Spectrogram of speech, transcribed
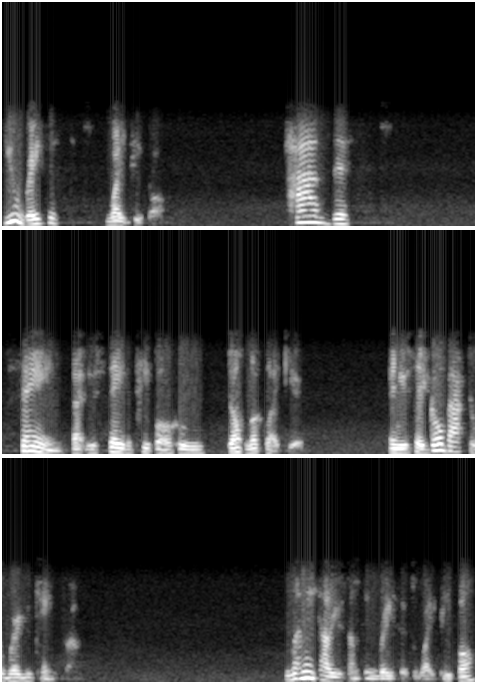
you racist white people have this saying that you say to people who don't look like you. And you say, go back to where you came from. Let me tell you something, racist white people.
